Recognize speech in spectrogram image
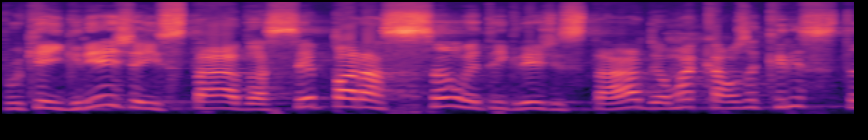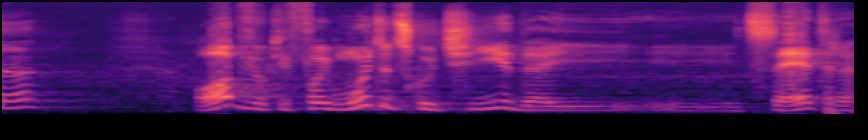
Porque igreja e Estado, a separação entre igreja e Estado é uma causa cristã. Óbvio que foi muito discutida e, e etc.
